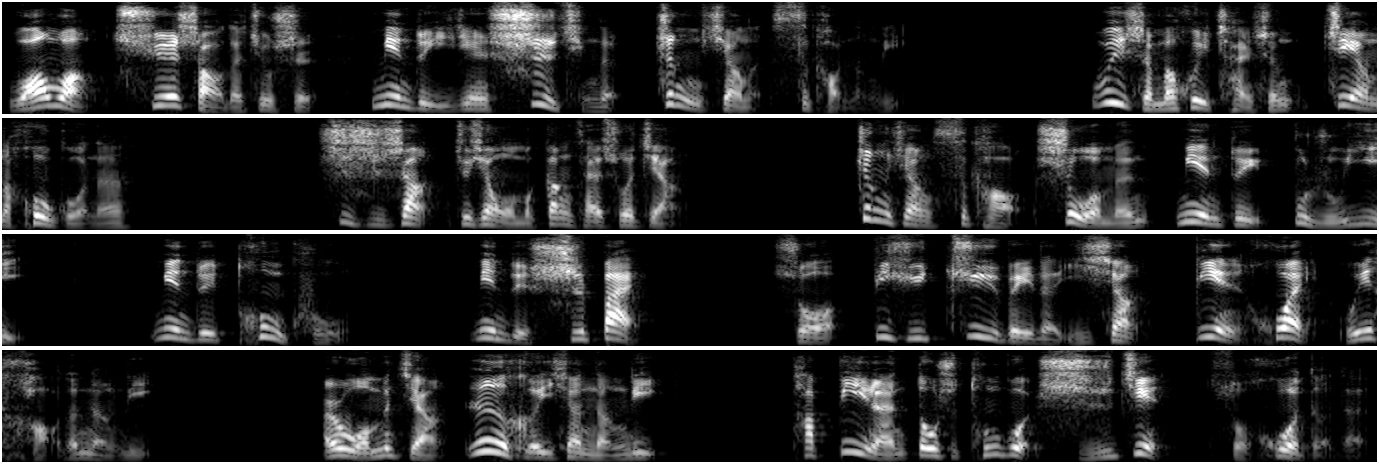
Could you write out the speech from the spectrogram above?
往往缺少的就是面对一件事情的正向的思考能力。为什么会产生这样的后果呢？事实上，就像我们刚才所讲，正向思考是我们面对不如意、面对痛苦、面对失败所必须具备的一项变坏为好的能力。而我们讲任何一项能力，它必然都是通过实践所获得的。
